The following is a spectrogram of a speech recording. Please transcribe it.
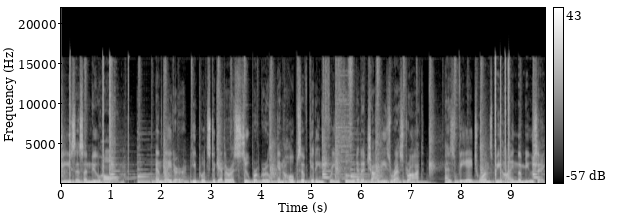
Jesus a new home. And later, he puts together a supergroup in hopes of getting free food at a Chinese restaurant as VH1's Behind the Music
